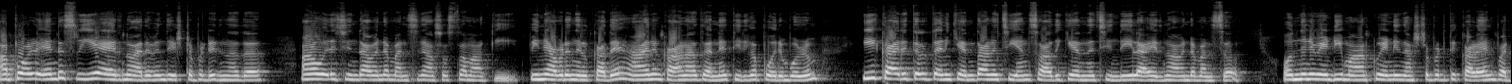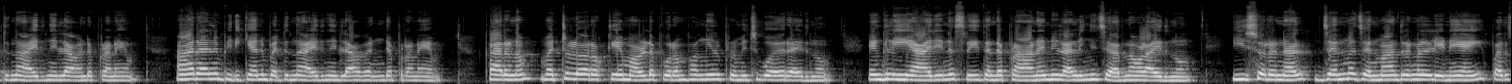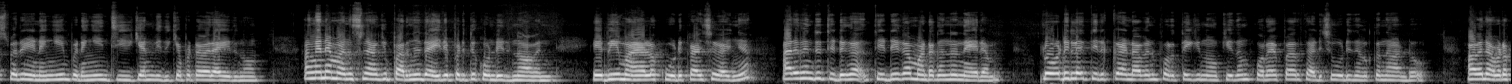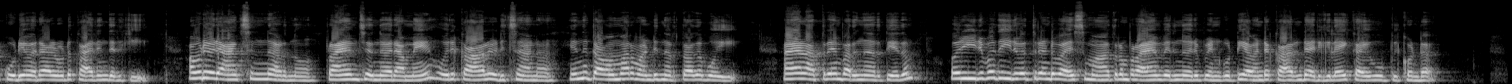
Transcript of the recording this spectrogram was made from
അപ്പോൾ എന്റെ സ്ത്രീയായിരുന്നു അരവിന്ദ് ഇഷ്ടപ്പെട്ടിരുന്നത്? ആ ഒരു ചിന്ത അവന്റെ മനസ്സിനെ അസ്വസ്ഥമാക്കി. പിന്നെ അവിടെ നിൽക്കാതെ ആരും കാണാതെ തന്നെ തിരികെ പോരുമ്പോഴും ഈ കാര്യത്തിൽ തനിക്ക് എന്താണ് ചെയ്യാൻ സാധിക്കുക എന്ന ചിന്തയിലായിരുന്നു അവന്റെ മനസ്സ്. ഒന്നിനു വേണ്ടി മാർക്ക് വേണ്ടി നഷ്ടപ്പെടുത്തി കളയാൻ പറ്റുന്നതായിരുന്നില്ല അവന്റെ പ്രണയം. ആരാലും പിരിക്കാനും പറ്റുന്നതായിരുന്നില്ല അവന്റെ പ്രണയം. കാരണം മറ്റുള്ളവരൊക്കെയും അവളുടെ പുറം ഭംഗിയിൽ ഭ്രമിച്ചു പോയവരായിരുന്നു. എങ്കിൽ ഈ ആര്യന സ്ത്രീ തന്റെ പ്രാണനിൽ അലിഞ്ഞു ചേർന്നവളായിരുന്നു. ഈശ്വരനാൽ ജന്മജന്മാന്തരങ്ങളിൽ ഇണയായി പരസ്പരം ഇണങ്ങിയും പിണങ്ങിയും ജീവിക്കാൻ വിധിക്കപ്പെട്ടവരായിരുന്നു. അങ്ങനെ മനസ്സിലാക്കി പറഞ്ഞ് ധൈര്യപ്പെടുത്തിക്കൊണ്ടിരുന്നു അവൻ. എബിയും എബിയുമായുള്ള കൂടിക്കാഴ്ച കഴിഞ്ഞ് അരവിന്ദ് തിടുക തിടുക മടങ്ങുന്ന നേരം. റോഡിലെ തിരുക്കണ്ട് അവൻ പുറത്തേക്ക് നോക്കിയതും കുറേ പേർ തടിച്ചുകൂടി നിൽക്കുന്ന കണ്ടു അവൻ അവിടെ കൂടിയ ഒരാളോട് കാര്യം തിരക്കി. അവിടെ ഒരു ആക്സിഡന്റ് നടന്നു. പ്രായം ചെന്ന ഒരമ്മയെ ഒരു കാർ ഇടിച്ചതാണ് എന്നിട്ട് അവന്മാർ വണ്ടി നിർത്താതെ പോയി. അയാൾ അത്രയും പറഞ്ഞു നിർത്തിയതും ഒരു ഇരുപത് ഇരുപത്തിരണ്ട് വയസ്സ് മാത്രം പ്രായം വരുന്ന ഒരു പെൺകുട്ടി അവന്റെ കാറിന്റെ അരികിലായി കൈകൂപ്പിക്കൊണ്ട്.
